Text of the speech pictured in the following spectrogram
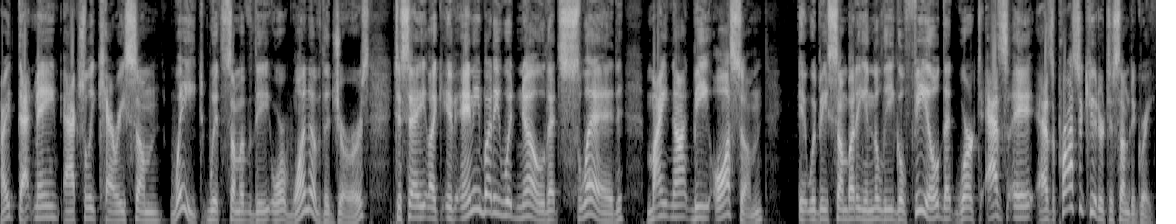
right? That may actually carry some weight with some of the or one of the jurors to say like if anybody would know that SLED might not be awesome, it would be somebody in the legal field that worked as a as a prosecutor to some degree.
